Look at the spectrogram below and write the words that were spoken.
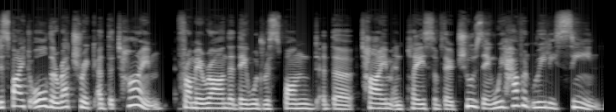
despite all the rhetoric at the time from Iran that they would respond at the time and place of their choosing, we haven't really seen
